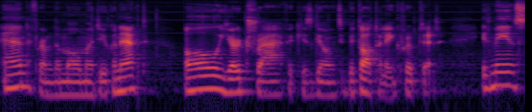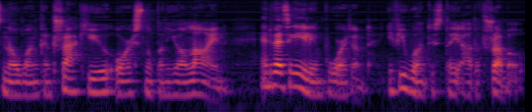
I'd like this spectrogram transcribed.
and from the moment you connect, all your traffic is going to be totally encrypted. It means no one can track you or snoop on you online, and that's really important if you want to stay out of trouble.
